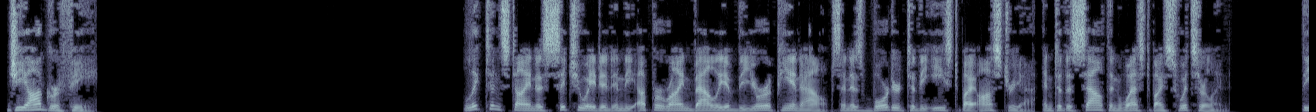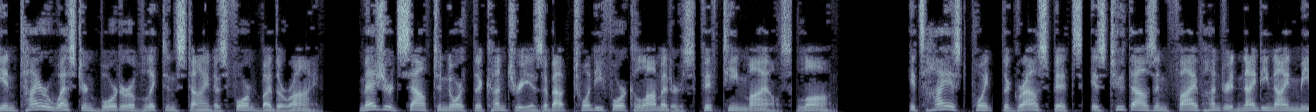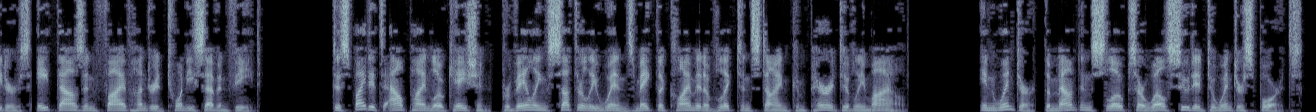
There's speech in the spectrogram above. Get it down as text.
Geography Liechtenstein is situated in the upper Rhine valley of the European Alps and is bordered to the east by Austria, and to the south and west by Switzerland. The entire western border of Liechtenstein is formed by the Rhine. Measured south to north the country is about 24 kilometers 15 miles long. Its highest point, the Grauspitz, is 2599 meters 8527 feet. Despite its alpine location, prevailing southerly winds make the climate of Liechtenstein comparatively mild. In winter, the mountain slopes are well suited to winter sports.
